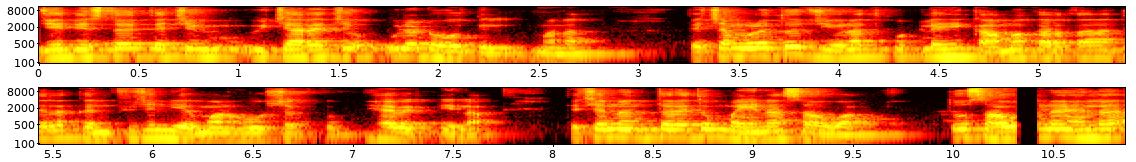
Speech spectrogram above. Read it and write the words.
जे दिसतंय त्याचे विचाराचे उलट होतील मनात. त्याच्यामुळे तो जीवनात कुठलेही कामं करताना त्याला कन्फ्युजन निर्माण होऊ शकतो ह्या व्यक्तीला. त्याच्यानंतर येतो महिना सहावा. तो सहावा ह्याला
